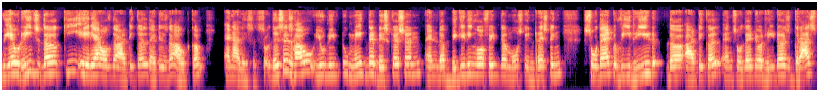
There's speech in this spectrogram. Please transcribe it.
we have reached the key area of the article that is the outcome analysis. So this is how you need to make the discussion and the beginning of it the most interesting so that we read the article and so that your readers grasp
